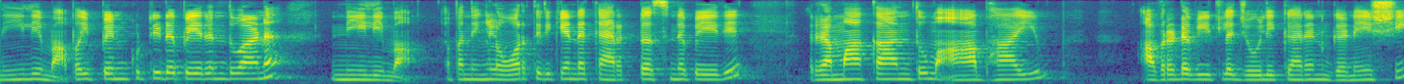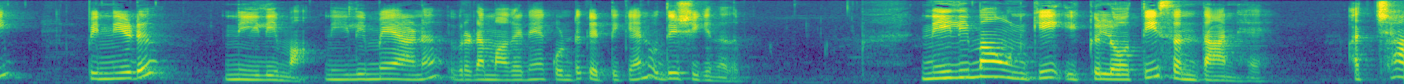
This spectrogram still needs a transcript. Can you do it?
നീലിമ അപ്പോൾ ഈ പെൺകുട്ടിയുടെ പേരെന്തുവാണ് നീലിമ അപ്പം നിങ്ങൾ ഓർത്തിരിക്കേണ്ട ക്യാരക്ടേഴ്സിൻ്റെ പേര് രമാകാന്തും ആഭായും അവരുടെ വീട്ടിലെ ജോലിക്കാരൻ ഗണേശി പിന്നീട് നീലിമ നീലിമയാണ് ഇവരുടെ മകനെ കൊണ്ട് കെട്ടിക്കാൻ ഉദ്ദേശിക്കുന്നത് नीलिमा उनकी इकलौती संतान है अच्छा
